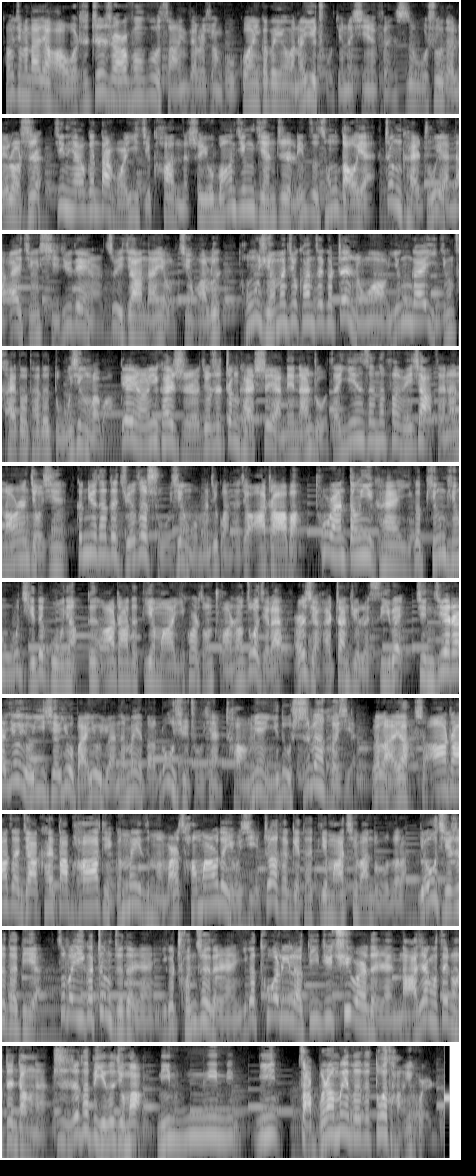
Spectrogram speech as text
同学们，大家好，我是知识而丰富、嗓音带来炫酷、光一个背影往那一杵就能吸引粉丝无数的刘老师。今天要跟大伙儿一起看的是由王晶监制、林子聪导演、郑恺主演的爱情喜剧电影《最佳男友进化论》。同学们就看这个阵容啊，应该已经猜到他的毒性了吧？电影一开始就是郑恺饰演的男主在阴森的氛围下，在那挠人脚心。根据他的角色属性，我们就管他叫阿扎吧。突然灯一开，一个平平无奇的姑娘跟阿扎的爹妈一块从床上坐起来，而且还占据了 C 位。紧接着又有一些又白又圆的妹子陆续出现，场场面一度十分。和谐，原来呀是阿扎在家开大 party，跟妹子们玩藏猫的游戏，这可给他爹妈气完犊子了。尤其是他爹，作为一个正直的人，一个纯粹的人，一个脱离了低级趣味的人，哪见过这种阵仗呢？指着他鼻子就骂：“你你你你咋不让妹子再多躺一会儿呢？”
